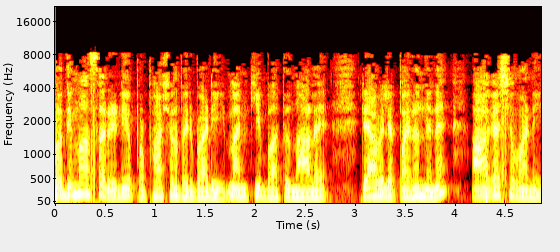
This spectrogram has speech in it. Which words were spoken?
പ്രതിമാസ റേഡിയോ പ്രഭാഷണ പരിപാടി മൻ കി ബാത്ത് നാളെ. രാവിലെ പതിനൊന്നിന് ആകാശവാണി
